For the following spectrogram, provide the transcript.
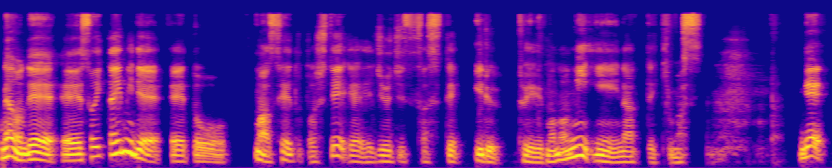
なので、えー、そういった意味で、えっ、ー、と、まあ、制度として、えー、充実させているというものになってきます。で、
